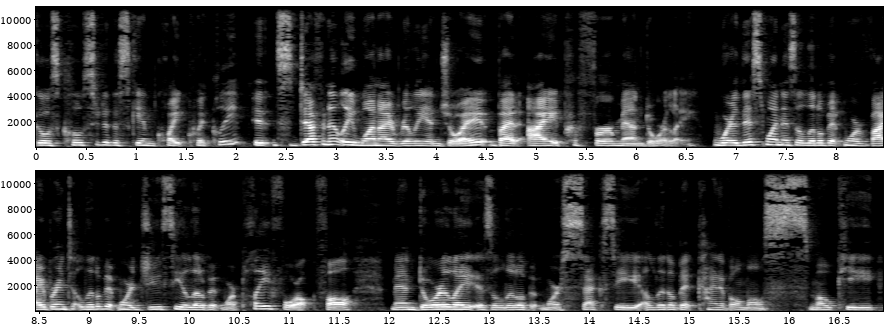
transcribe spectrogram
goes closer to the skin quite quickly. It's definitely one I really enjoy, but I prefer Mandorle, where this one is a little bit more vibrant, a little bit more juicy, a little bit more playful. Mandorle is a little bit more sexy, a little bit kind of almost smoky,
